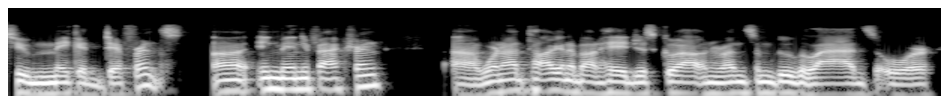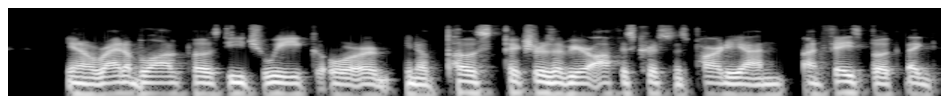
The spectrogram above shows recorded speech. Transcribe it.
to make a difference uh, in manufacturing. Uh, we're not talking about hey, just go out and run some Google ads or you know write a blog post each week or you know post pictures of your office christmas party on on facebook. Like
